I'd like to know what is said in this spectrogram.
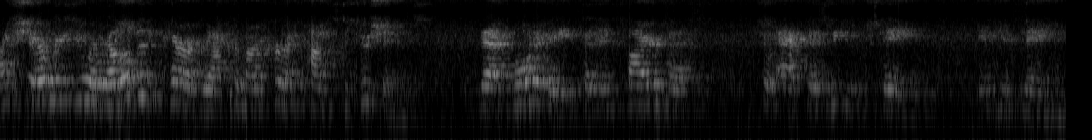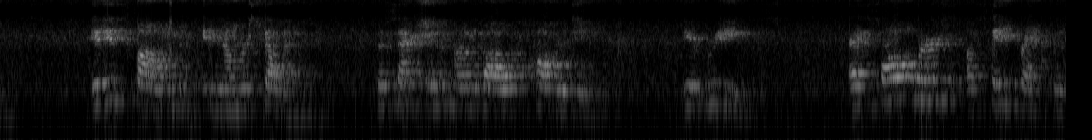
I share with you a relevant paragraph from our current constitutions that motivates and inspires us to act as we do today in his name. It is found in number seven, the section about poverty. It reads, as followers of St. Francis,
